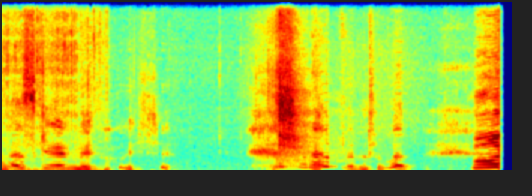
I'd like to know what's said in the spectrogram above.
That scared me. Holy shit. What happened? What?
